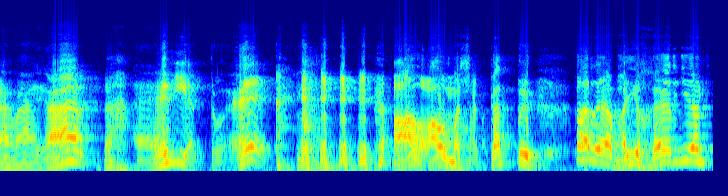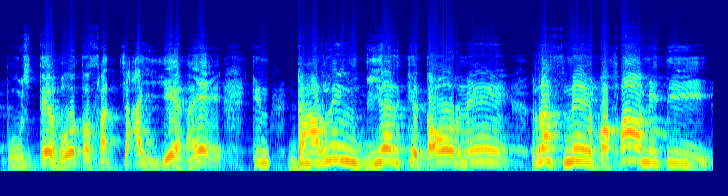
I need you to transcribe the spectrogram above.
अमा यार खैरियत तो है। आओ आओ मशक्कत। अरे भाई, खैरियत पूछते हो तो सच्चाई ये है कि डार्लिंग डियर के दौर में रस्में वफा मिटी,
